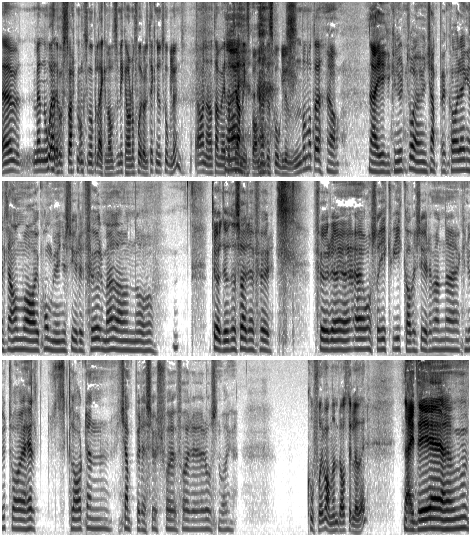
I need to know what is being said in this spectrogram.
Eh, men nå er det jo svært mange som går på Lerkendal som ikke har noe forhold til Knut Skoglund. Annet enn at de vet at treningsbanen heter Skoglunden, på en måte. Ja. Nei, Knut var jo en kjempekar, egentlig. Han var, kom jo inn i styret før meg, da, han, og døde jo dessverre før, før eh, jeg også gikk, gikk av i styret. Men eh, Knut var helt klart en kjemperessurs for, for Rosenborg. Hvorfor var han en bra styreleder? Nei, det,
